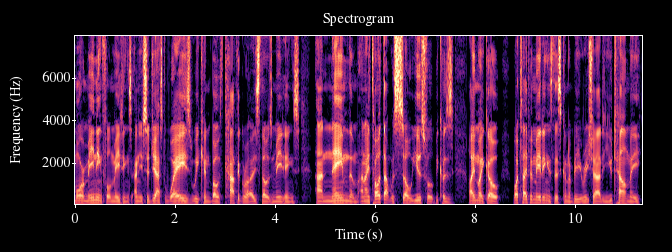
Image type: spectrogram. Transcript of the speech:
more meaningful meetings, and you suggest ways we can both categorize those meetings and name them. And I thought that was so useful because I might go, What type of meeting is this going to be, Rishad? You tell me,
